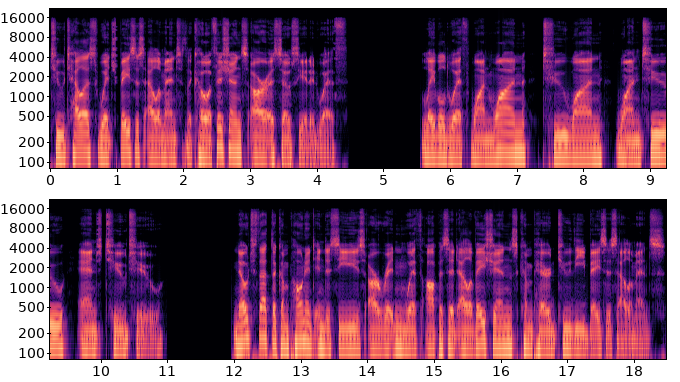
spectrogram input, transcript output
to tell us which basis element the coefficients are associated with. Labeled with 1, 1, 2, 1, 1, 2, and 2, 2. Note that the component indices are written with opposite elevations compared to the basis elements.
